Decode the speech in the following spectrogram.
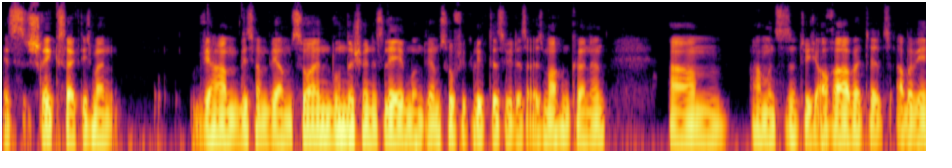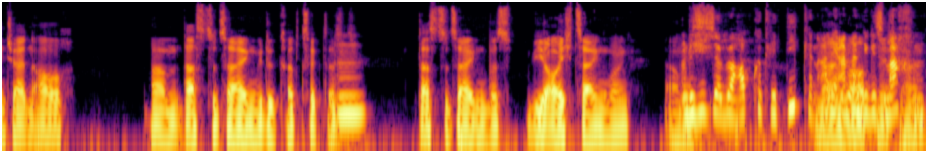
jetzt schräg gesagt, ich meine, wir haben, wir haben, wir haben so ein wunderschönes Leben und wir haben so viel Glück, dass wir das alles machen können. Ähm, haben uns das natürlich auch erarbeitet, aber wir entscheiden auch, ähm, das zu zeigen, wie du gerade gesagt hast, Mhm. das zu zeigen, was wir euch zeigen wollen. Ähm, Und es ich- ist ja überhaupt keine Kritik an Nein, alle anderen, die das nicht, machen,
